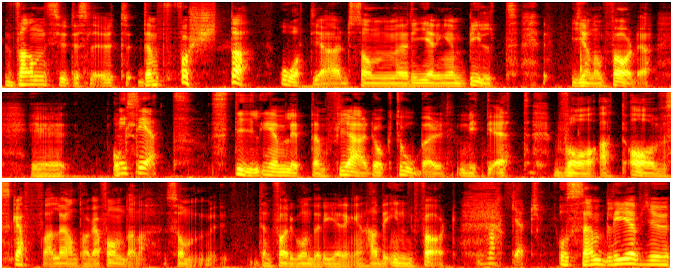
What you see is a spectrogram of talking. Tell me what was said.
vanns ju till slut. Den första åtgärd som regeringen Bildt genomförde Eh, 91. Stilenligt den 4 oktober 91 var att avskaffa löntagarfonderna som den föregående regeringen hade infört. Vackert. Och sen blev ju,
